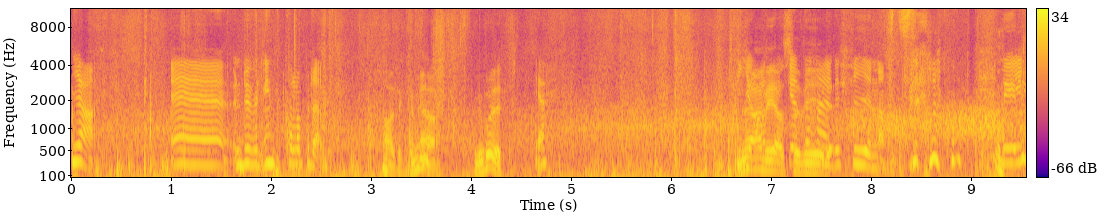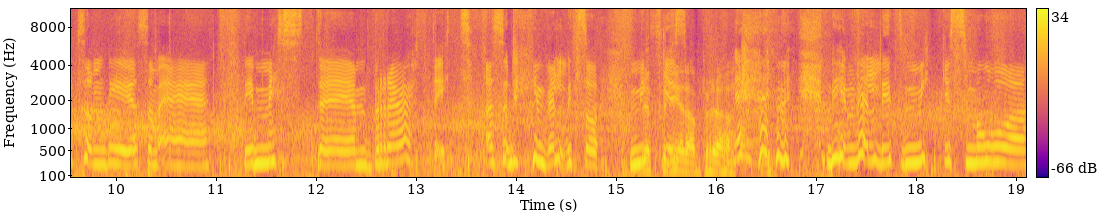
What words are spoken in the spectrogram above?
Ja. Eh, du vill inte kolla på den? Ja, det kan vi göra. Ska vi gå dit? Ja. Nu jag tycker alltså att det här vid- är det finaste. Det är liksom det som är det är mest eh, brötigt. Alltså det är väldigt så mycket... Definiera bröd. Det är väldigt mycket små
